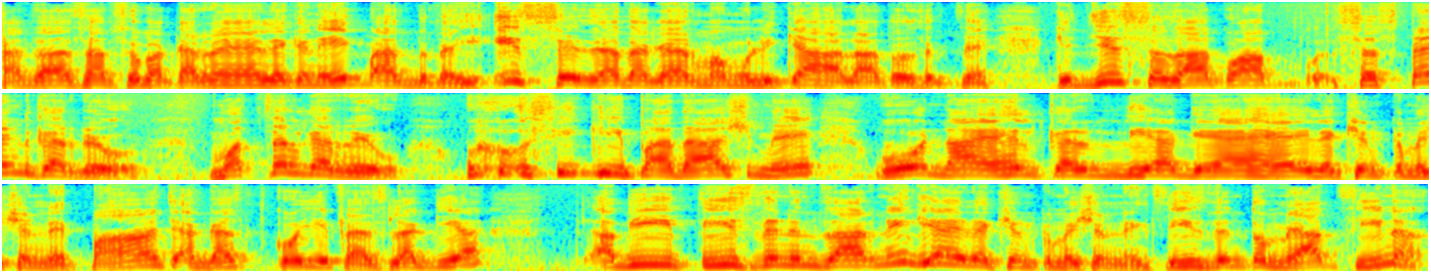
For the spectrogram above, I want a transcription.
खानदार साहब सुबह कर रहे हैं, लेकिन एक बात बताइए, इससे ज़्यादा गैर मामूली क्या हालात हो सकते हैं कि जिस सज़ा को आप सस्पेंड कर रहे हो मतल कर रहे हो, उसी की पादाश में वो नाअहल कर दिया गया है इलेक्शन कमीशन ने। पाँच अगस्त को ये फैसला किया अभी तीस दिन इंतज़ार नहीं किया इलेक्शन कमीशन ने। तीस दिन तो म्याद थी ना।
